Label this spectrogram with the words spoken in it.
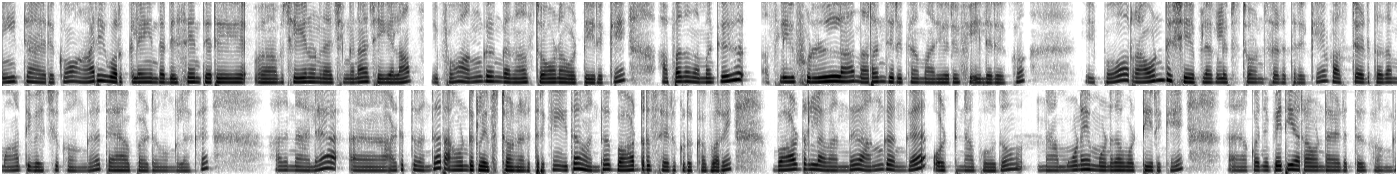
நீட்டாக இருக்கும். ஆரி ஒர்க்லேயும் இந்த டிசைன் தெரிய செய்யணும்னு நினச்சிங்கன்னா செய்யலாம். இப்போது அங்கங்கே தான் ஸ்டோனை ஒட்டியிருக்கேன். அப்போ தான் நமக்கு ஸ்லீவ் ஃபுல்லாக நிறைஞ்சிருக்க மாதிரி ஒரு ஃபீல் இருக்கும். இப்போது ரவுண்டு ஷேப்பில் கிளிப் ஸ்டோன்ஸ் எடுத்திருக்கேன். ஃபஸ்ட்டு எடுத்ததை மாற்றி வச்சுக்கோங்க தேவைப்படும் உங்களுக்கு. அதனால் அடுத்து வந்து ரவுண்டு கிளிப் ஸ்டோன் எடுத்திருக்கேன். இதை வந்து பார்டர் சைடு கொடுக்க போகிறேன் பார்டரில் வந்து அங்கங்கே ஒட்டினா போதும். நான் மூணே மூணு தான் ஒட்டியிருக்கேன். கொஞ்சம் பெரிய ரவுண்டாக எடுத்துக்கோங்க.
